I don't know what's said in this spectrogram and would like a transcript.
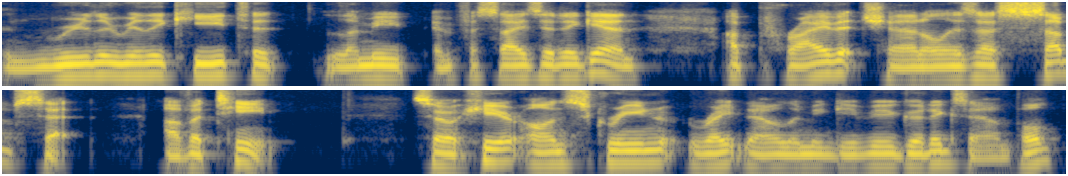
And really, really key to let me emphasize it again a private channel is a subset of a team. So here on screen right now, let me give you a good example.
